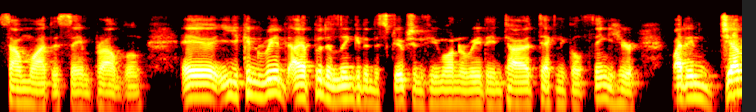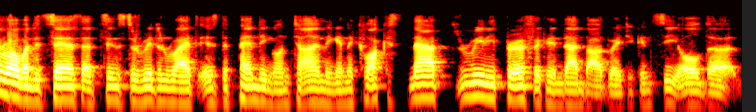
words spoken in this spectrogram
somewhat the same problem. Uh, you can read, I put a link in the description if you want to read the entire technical thing here. But in general, what it says that since the read and write is depending on timing and the clock is not really perfect in that baud rate, you can see all the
